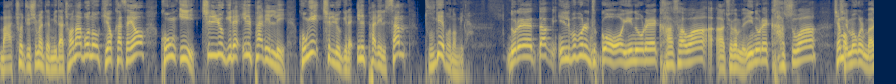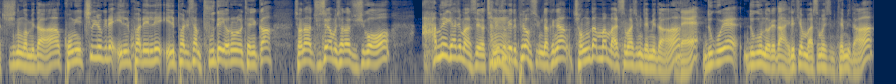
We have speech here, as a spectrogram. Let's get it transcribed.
맞춰주시면 됩니다. 전화번호 기억하세요. 02-761-1812, 02-761-1813 두 개의 번호입니다. 노래 딱 일부분을 듣고 이 노래 가사와 아 죄송합니다. 이 노래 가수와 제목. 을 맞추시는 겁니다. 02761-1812-1813 두 대 열어놓을 테니까 전화 주세요 한번 전화 주시고 아무 얘기 하지 마세요. 자기소개도 필요 없습니다. 그냥 정답만 말씀하시면 됩니다. 네. 누구의 누구 노래다 이렇게만 말씀하시면 됩니다.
